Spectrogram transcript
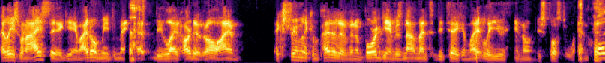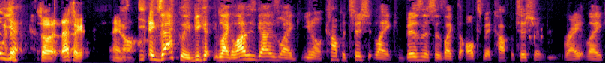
at least when I say a game, I don't mean to make that be lighthearted at all. I am extremely competitive, and a board game is not meant to be taken lightly. You you know you're supposed to win. oh yeah, So that's a you know exactly because like a lot of these guys like you know competition like business is like the ultimate competition right like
